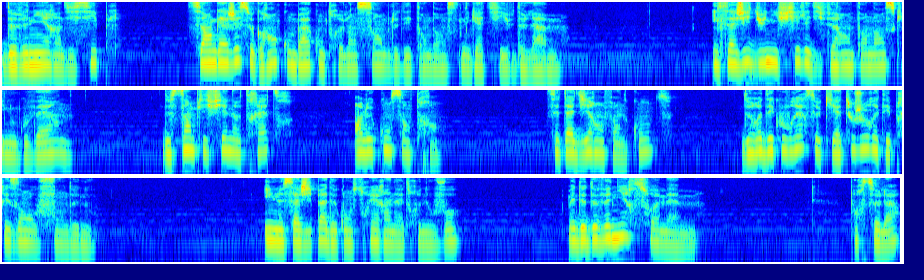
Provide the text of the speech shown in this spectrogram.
Devenir un disciple, c'est engager ce grand combat contre l'ensemble des tendances négatives de l'âme. Il s'agit d'unifier les différentes tendances qui nous gouvernent, de simplifier notre être en le concentrant, c'est-à-dire en fin de compte, de redécouvrir ce qui a toujours été présent au fond de nous. Il ne s'agit pas de construire un être nouveau, mais de devenir soi-même pour cela,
